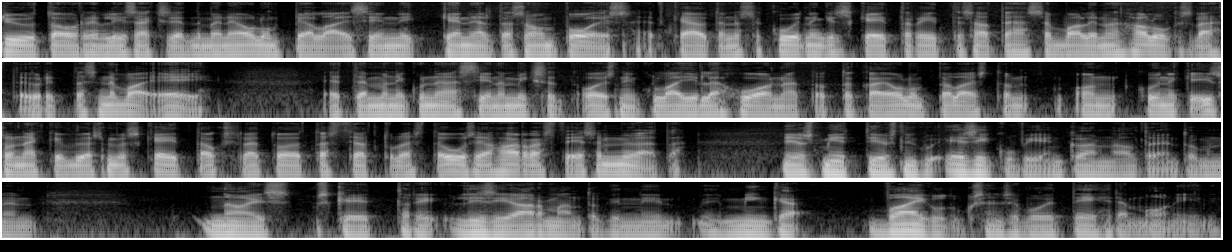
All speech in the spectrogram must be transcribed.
Dew Tourin lisäksi, että ne menee olympialaisiin, niin keneltä se on pois. Et käytännössä kuitenkin skeittari itse saa tehdä sen valinnan, haluaako lähteä yrittää sinne vai ei. Että en mä niin näe siinä, miksi se olisi niin kuin lajille huono. Että totta kai olympialaiset on, on kuitenkin iso näkyvyys myös skeittauksilla ja toivottavasti sieltä tulee sitten uusia harrastajia sen myötä. Ja jos miettii just niin kuin esikuvien kannalta, niin tuommoinen naiskeittari Lisi Armantokin, niin, niin minkä vaikutuksen se voi tehdä moniin.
